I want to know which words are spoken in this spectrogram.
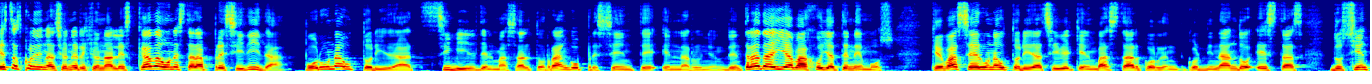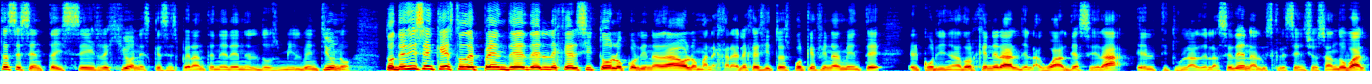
Estas coordinaciones regionales, cada una estará presidida por una autoridad civil del más alto rango presente en la reunión. De entrada ahí abajo ya tenemos que va a ser una autoridad civil quien va a estar coordinando estas 266 regiones que se esperan tener en el 2021. Donde dicen que esto depende del ejército, lo coordinará o lo manejará el ejército, es porque finalmente el coordinador general de la Guardia será el titular de la Sedena, Luis Crescencio Sandoval.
